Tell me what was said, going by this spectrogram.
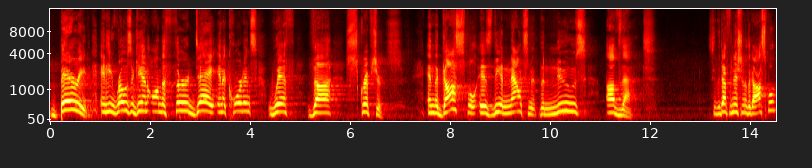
buried and he rose again on the third day in accordance with the scriptures. And the gospel is the announcement, the news of that. See the definition of the gospel?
